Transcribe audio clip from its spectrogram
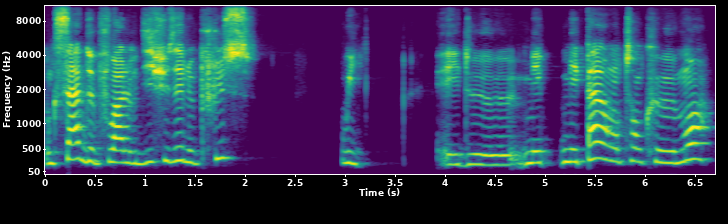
Donc ça, de pouvoir le diffuser le plus, oui, et de, mais mais pas en tant que moi.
